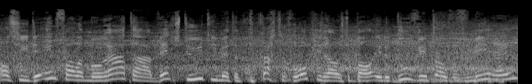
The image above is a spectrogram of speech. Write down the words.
Als hij de invaller Morata wegstuurt... die met een prachtig lopje trouwens de bal in het doel wipt over Vermeer heen...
